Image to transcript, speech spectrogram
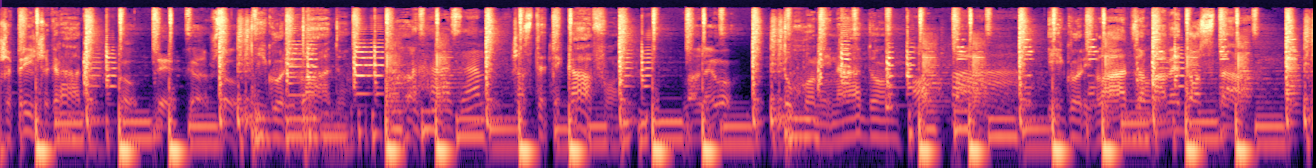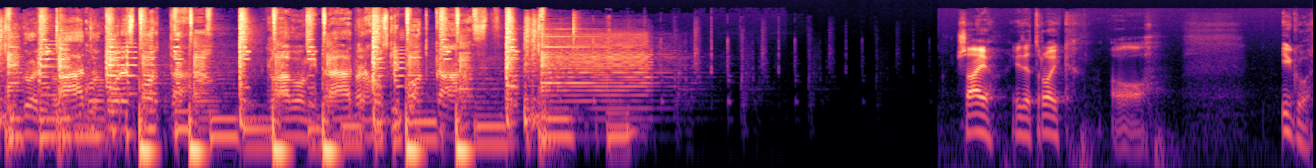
kruže priče grado Ko, gdje, kada, što? Igor i Vlado Aha, znam. Časte te kafom Ma nemo, Duhom i nadom Opa. Igor i Vlado Zabave dosta Igor i Vlado Kulture sporta Glavom i bradom Vrhunski podcast Šajo, ide trojka. O. Igor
